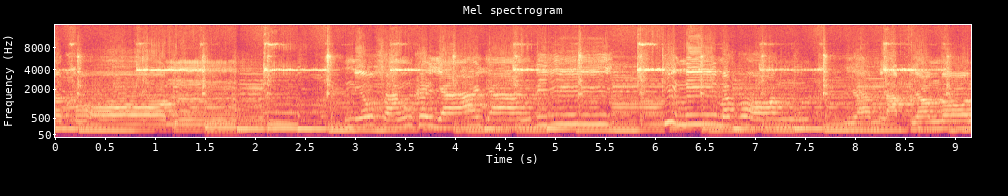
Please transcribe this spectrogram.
นครเหนียวสังขยาอย่างดี มีมาก่อน ยามหลับยามนอน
